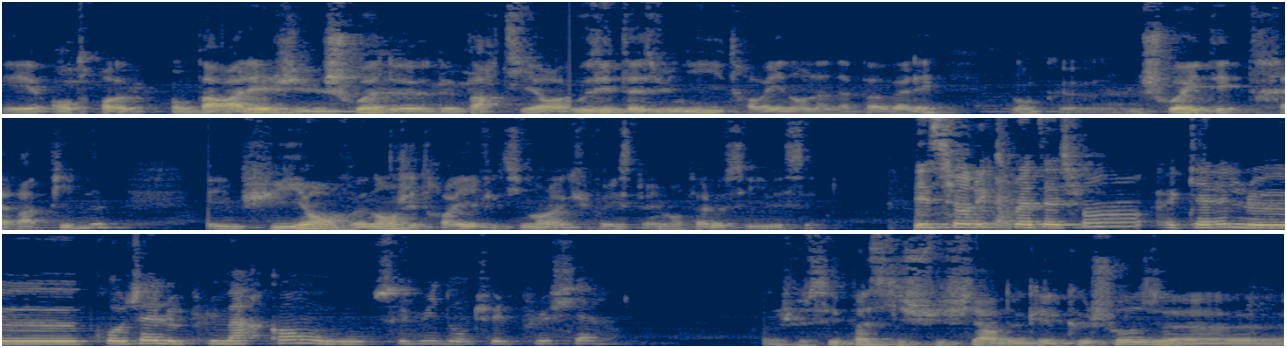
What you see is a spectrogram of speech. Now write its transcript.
Et en parallèle, j'ai eu le choix de, de partir aux États-Unis, travailler dans la Napa Valley. Donc euh, le choix a été très rapide. Et puis en revenant, j'ai travaillé effectivement à la cuverie expérimentale au CIVC. Et sur l'exploitation, quel est le projet le plus marquant ou celui dont tu es le plus fier? Je ne sais pas si je suis fier de quelque chose. Euh,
